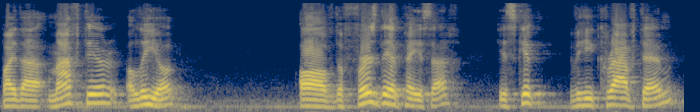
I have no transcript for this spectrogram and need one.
by the maftir aliyah of the first day of Pesach, he skipped v'hikravtem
